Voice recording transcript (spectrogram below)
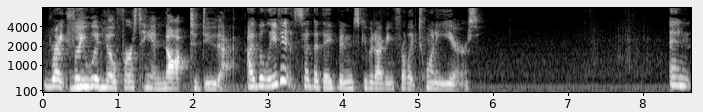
Right. For you would know firsthand not to do that. I believe it said that they'd been scuba diving for like 20 years. And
